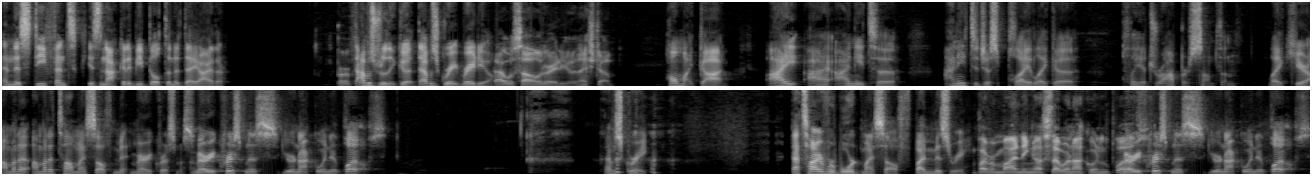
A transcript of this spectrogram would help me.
And this defense is not going to be built in a day either. Perfect. That was really good. That was great radio. that was solid radio. Nice job. Oh my god. I I I need to I need to just play like a play a drop or something. Like here, I'm going to I'm going to tell myself Merry Christmas. Merry Christmas, you're not going to the playoffs. That was great. That's how I reward myself by misery. By reminding us that we're not going to the playoffs. Merry Christmas, you're not going to the playoffs.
